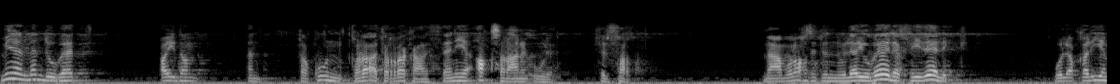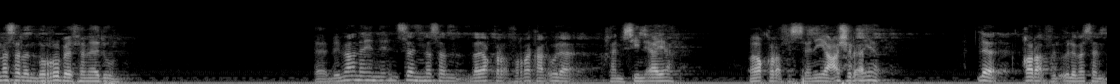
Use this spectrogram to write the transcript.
من المندوبات أيضا أن تكون قراءة الركعة الثانية أقصر عن الأولى في الفرض. مع ملاحظة أنه لا يبالغ في ذلك والأقلية مثلا بالربع فما دون. آه، بمعنى أن الإنسان مثلا لا يقرأ في الركعة الأولى خمسين آية ويقرأ في الثانية عشر آيات. لا قرأ في الأولى مثلا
